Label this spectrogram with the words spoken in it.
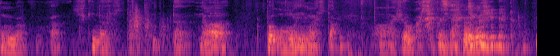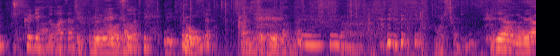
音楽が好きな人だなあと思いました。ああ評価してくれた。のね練だと熟練の技です。熟練の技そうですね。と感じてくれたんだもう一人。ピアノや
